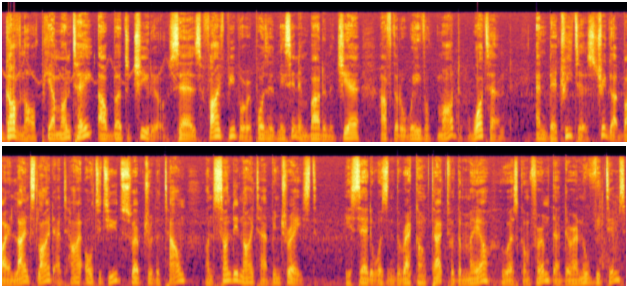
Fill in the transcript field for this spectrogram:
governor of Piemonte, Alberto Cirio, says five people reported missing in Bardonecchia after a wave of mud, water, and detritus triggered by a landslide at high altitude swept through the town on Sunday night have been traced. He said it was in direct contact with the mayor, who has confirmed that there are no victims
